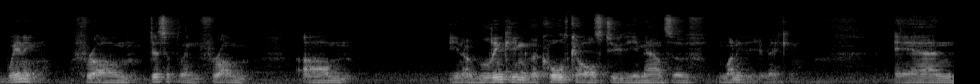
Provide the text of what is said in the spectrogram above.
winning from discipline from um, you know, linking the cold calls to the amounts of money that you're making. And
